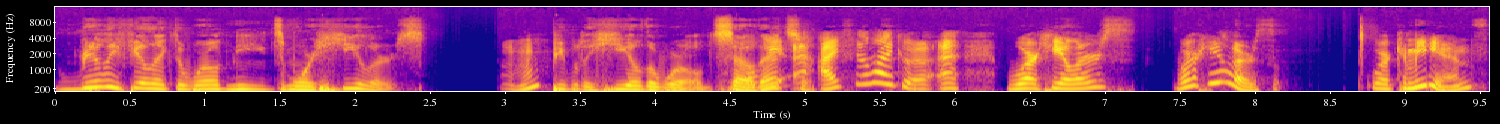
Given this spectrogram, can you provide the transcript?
really feel like the world needs more healers, hmm people to heal the world. So Well, we- that's I feel like uh, uh, we're healers. We're healers. We're comedians,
